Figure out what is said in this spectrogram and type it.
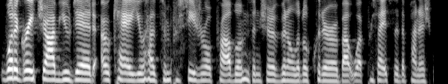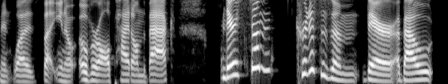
what a great job you did. Okay, you had some procedural problems and should have been a little clearer about what precisely the punishment was, but you know, overall pat on the back. There's some criticism there about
